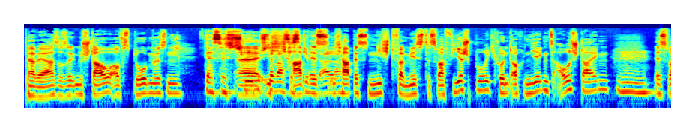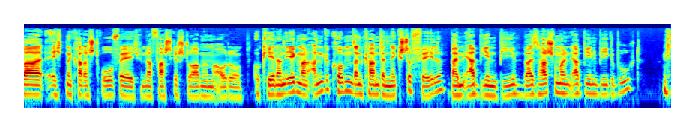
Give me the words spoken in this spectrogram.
Pervers, also im Stau aufs Klo müssen. Das ist das Äh, Schlimmste, ich was es habe gibt, es, Alter. ich habe es nicht vermisst. Es war vierspurig, ich konnte auch nirgends aussteigen. Mhm. Es war echt eine Katastrophe. Ich bin da fast gestorben im Auto. Okay, dann irgendwann angekommen, dann kam der nächste Fail beim Airbnb. Weißt du, hast du schon mal ein Airbnb gebucht?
